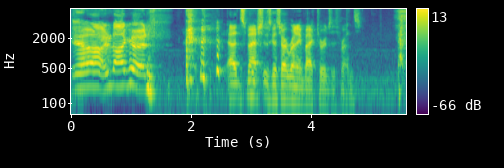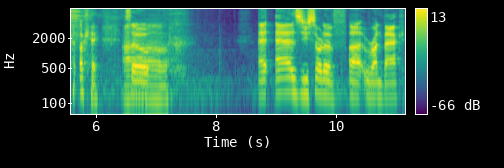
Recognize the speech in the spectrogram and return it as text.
Yeah, not good. and Smash is gonna start running back towards his friends. Okay, so. Uh, a- as you sort of uh, run back,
